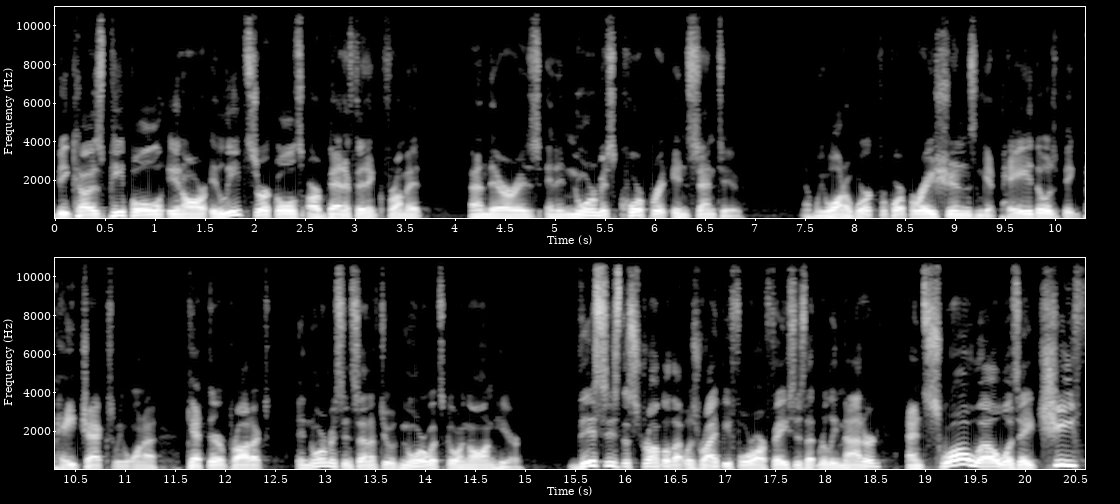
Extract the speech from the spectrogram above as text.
because people in our elite circles are benefiting from it and there is an enormous corporate incentive. And we want to work for corporations and get paid those big paychecks. We want to get their products. Enormous incentive to ignore what's going on here. This is the struggle that was right before our faces that really mattered. And swalwell was a chief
